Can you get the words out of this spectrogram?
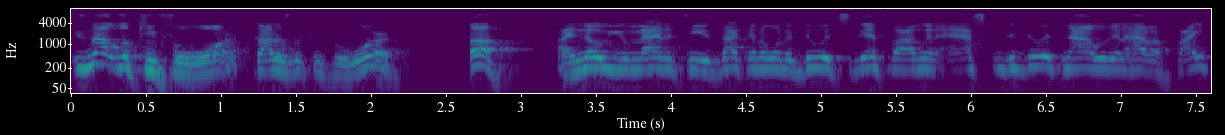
He's not looking for war. God is looking for war. Oh, I know humanity is not going to want to do it, so therefore I'm going to ask him to do it. Now we're going to have a fight.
